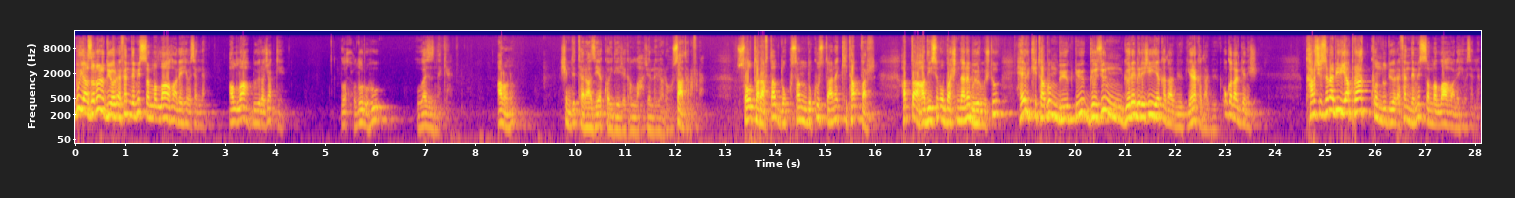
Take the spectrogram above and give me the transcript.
bu yazılır diyor Efendimiz sallallahu aleyhi ve sellem. Allah buyuracak ki uhdurhu vezneke al onu şimdi teraziye koy diyecek Allah Celle Celaluhu sağ tarafına. Sol tarafta 99 tane kitap var. Hatta hadisin o başında ne buyurmuştu? Her kitabın büyüklüğü gözün görebileceği yere kadar büyük. Yere kadar büyük. O kadar geniş. Karşısına bir yaprak kondu diyor Efendimiz sallallahu aleyhi ve sellem.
